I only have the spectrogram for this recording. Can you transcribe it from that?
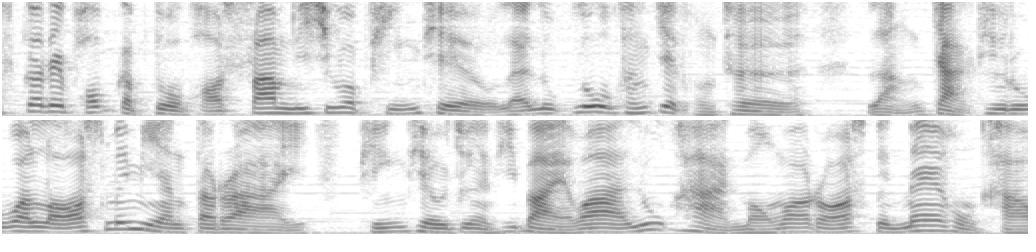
สก็ได้พบกับตัวพอสซัมที่ชื่อว่าพิงเทลและลูกๆทั้ง 7 ของเธอ หลังจากที่รู้ว่าลอสไม่มีอันตราย พิงเทลจึงอธิบายว่าลูกห่านมองว่ารอสเป็นแม่ของเขา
